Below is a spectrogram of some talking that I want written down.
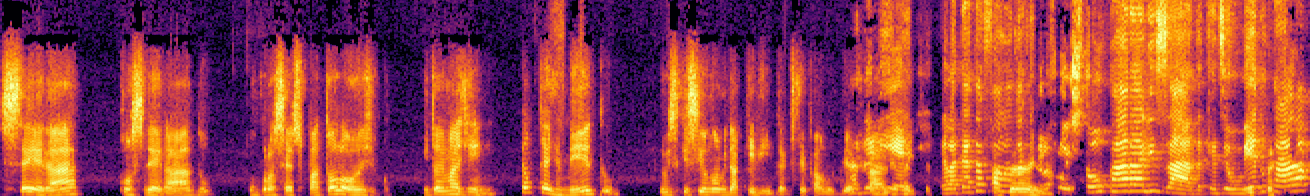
será considerado um processo patológico. Então imagine, eu ter medo eu esqueci o nome da querida que você falou de a Daniele, ela até está falando aqui, ela falou, estou paralisada, quer dizer, o medo está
